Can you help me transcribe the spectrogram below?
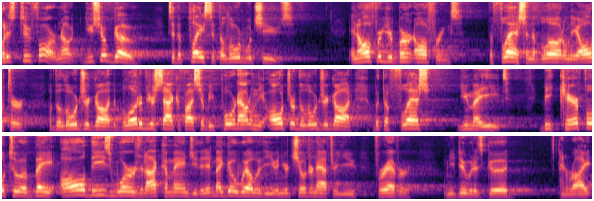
but it's too far. No, you shall go to the place that the Lord will choose and offer your burnt offerings, the flesh and the blood on the altar of the Lord your God. The blood of your sacrifice shall be poured out on the altar of the Lord your God, but the flesh you may eat. Be careful to obey all these words that I command you, that it may go well with you and your children after you forever when you do what is good and right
